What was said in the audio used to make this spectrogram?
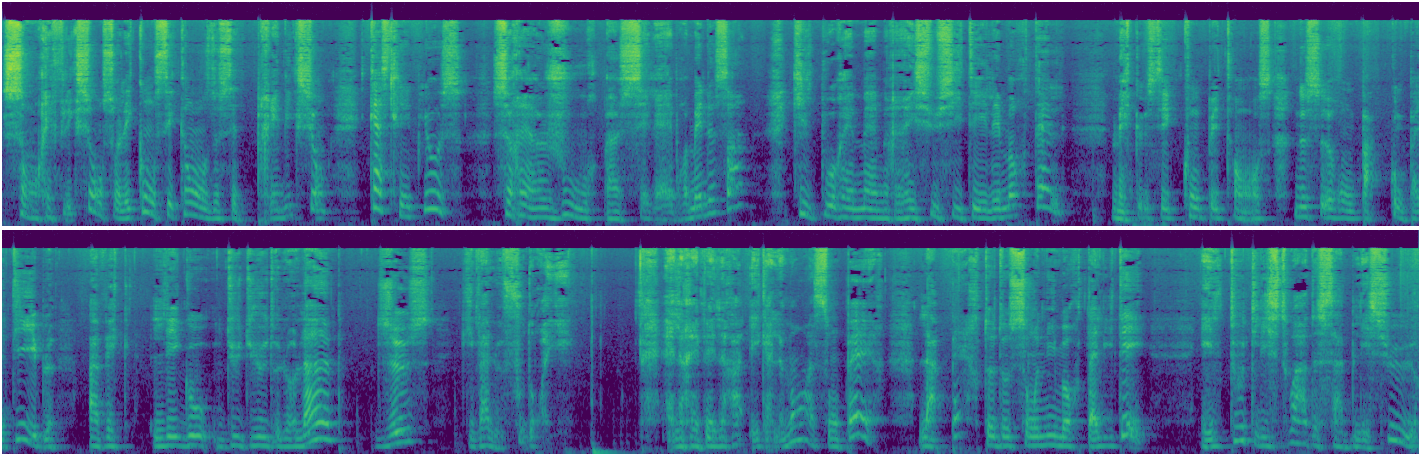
sans réflexion sur les conséquences de cette prédiction, qu'Asclépios serait un jour un célèbre médecin, qu'il pourrait même ressusciter les mortels, mais que ses compétences ne seront pas compatibles avec l'ego du dieu de l'Olympe, Zeus, qui va le foudroyer. Elle révélera également à son père la perte de son immortalité et toute l'histoire de sa blessure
